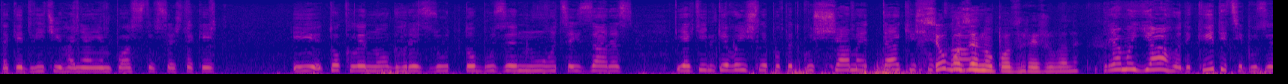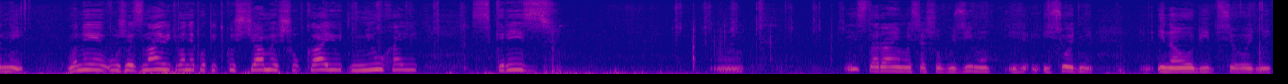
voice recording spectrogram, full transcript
Таке двічі ганяємо пасти, все ж таки. І то клинок гризуть, то бузину. Оцей зараз, як тільки вийшли попід кущами, так і Всю шукають. бузину позгрижували. Прямо ягоди, китиці бузини. Вони вже знають, вони попід кущами шукають, нюхають скрізь. От. І стараємося, щоб у зиму, і, і сьогодні, і на обід сьогодні,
